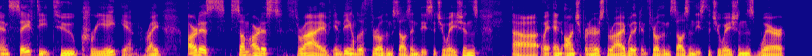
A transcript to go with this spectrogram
and safety to create in, right? Artists, some artists thrive in being able to throw themselves into these situations. Uh, and entrepreneurs thrive where they can throw themselves in these situations where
